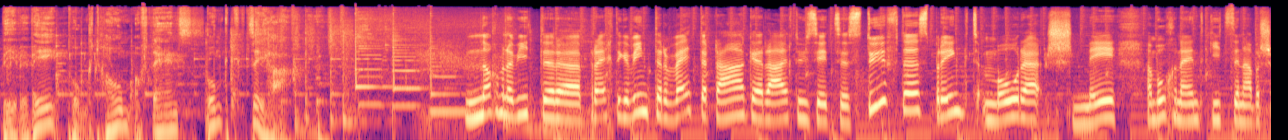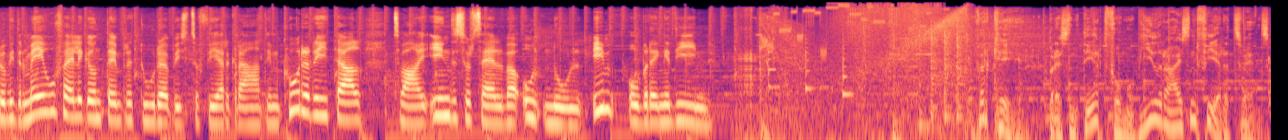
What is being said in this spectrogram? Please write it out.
www.homeofdance.ch Nach einem weiteren prächtigen Winterwettertag erreicht uns jetzt ein Tiefte. Es bringt morgen Schnee. Am Wochenende gibt es dann aber schon wieder mehr Aufhellungen und Temperaturen bis zu 4 Grad im Churer 2 in der Surselva und 0 im Oberengadin. Verkehr. Präsentiert von Mobilreisen24.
